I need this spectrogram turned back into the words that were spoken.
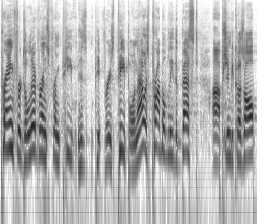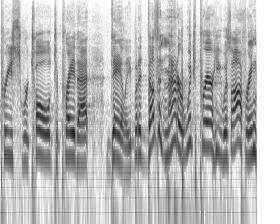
praying for deliverance from pe- his, for his people. And that was probably the best option because all priests were told to pray that daily. But it doesn't matter which prayer he was offering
